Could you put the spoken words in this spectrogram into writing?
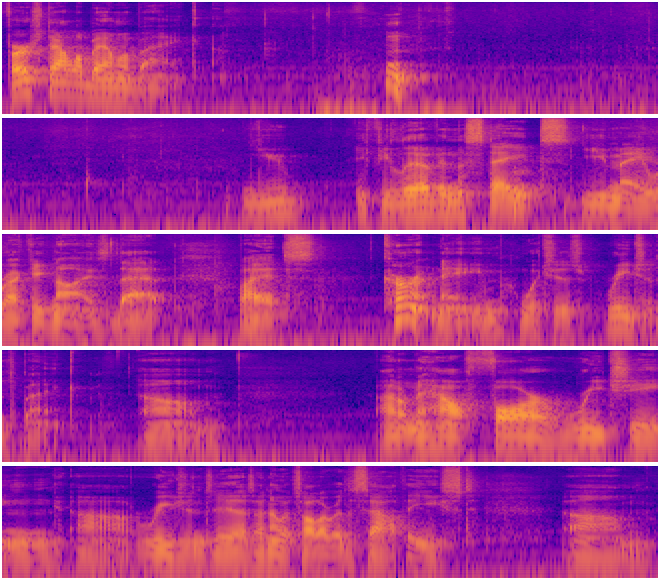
First Alabama Bank. you, if you live in the States, you may recognize that by its current name, which is Regions Bank. Um, I don't know how far reaching uh, Regions is. I know it's all over the southeast, um,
